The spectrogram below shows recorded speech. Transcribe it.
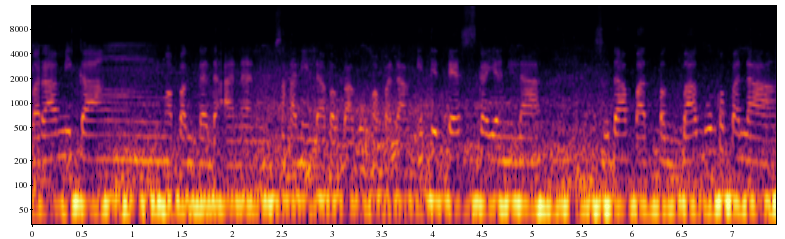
marami kang mapagdadaanan sa kanila pag bago ka pa lang. Ititest kaya nila. So dapat pag bago ka pa lang,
